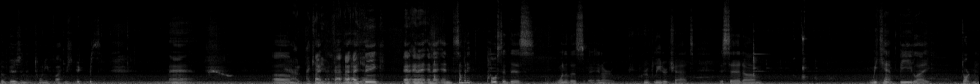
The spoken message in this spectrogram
the vision in 25 years. Man um, Yeah, I- I can't even fathom I, that I yet. think and and, and and somebody posted this one of this in our group leader chat. They said um, we can't be like Dortmund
